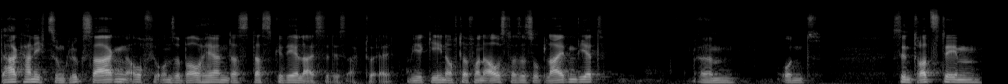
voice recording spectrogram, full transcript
Da kann ich zum Glück sagen, auch für unsere Bauherren, dass das gewährleistet ist aktuell. Wir gehen auch davon aus, dass es so bleiben wird ähm, und sind trotzdem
